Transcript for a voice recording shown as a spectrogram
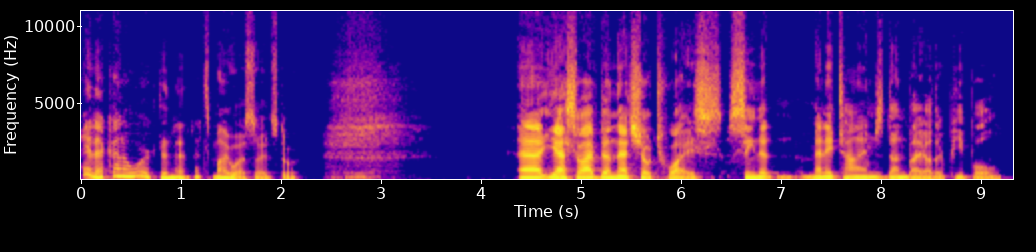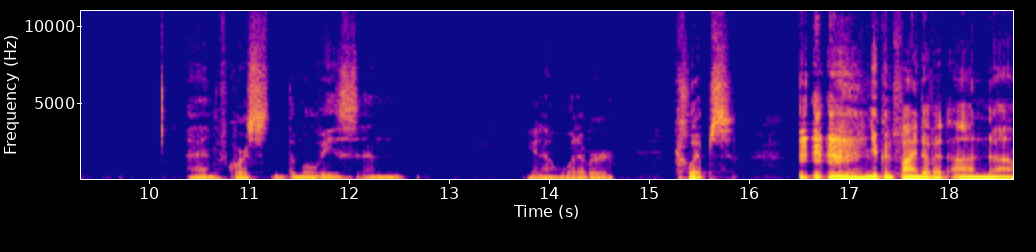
hey, that kind of worked, didn't it? That's my West Side Story. Uh, yeah, so I've done that show twice, seen it many times, done by other people, and of course the movies and you know whatever clips you can find of it on uh,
